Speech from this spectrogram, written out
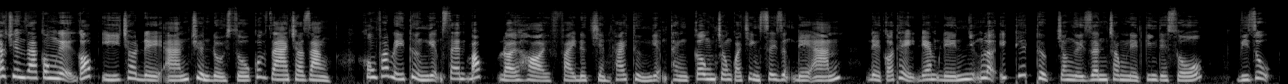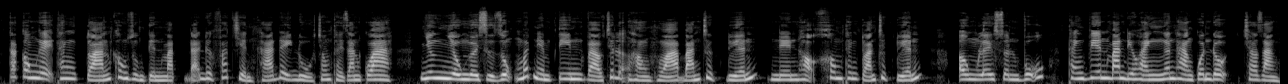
các chuyên gia công nghệ góp ý cho đề án chuyển đổi số quốc gia cho rằng khung pháp lý thử nghiệm sandbox đòi hỏi phải được triển khai thử nghiệm thành công trong quá trình xây dựng đề án để có thể đem đến những lợi ích thiết thực cho người dân trong nền kinh tế số. Ví dụ, các công nghệ thanh toán không dùng tiền mặt đã được phát triển khá đầy đủ trong thời gian qua, nhưng nhiều người sử dụng mất niềm tin vào chất lượng hàng hóa bán trực tuyến nên họ không thanh toán trực tuyến. Ông Lê Xuân Vũ, thành viên ban điều hành Ngân hàng Quân đội cho rằng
